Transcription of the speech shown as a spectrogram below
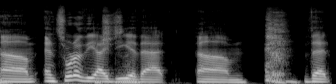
Yeah. um, and sort of the idea that um, that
